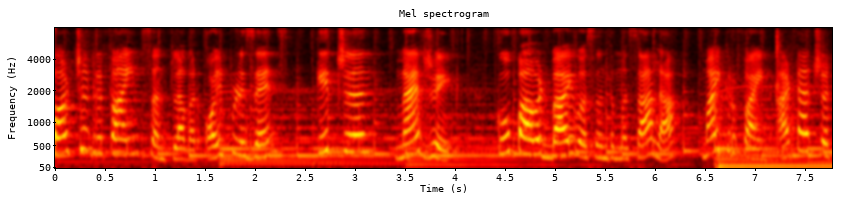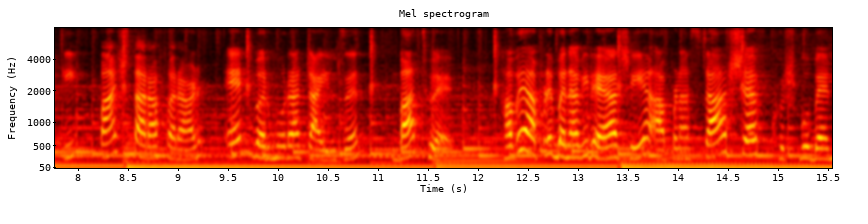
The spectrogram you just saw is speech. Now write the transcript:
Fortune refine sunflower oil presents kitchen magic co powered by Vasant masala microfine atta ચક્કી પાંચ તારા ફરાળ એન વરમોરા ટાઇલ્સ એન્ડ બાથવેર હવે આપણે બનાવી રહ્યા છીએ આપણા સ્ટાર શેફ ખુશ્બુબેન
